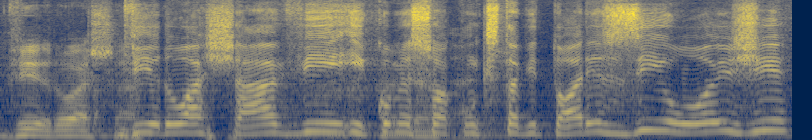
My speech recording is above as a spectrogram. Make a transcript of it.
virou a chave, virou a chave e começou a conquistar vitórias e hoje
